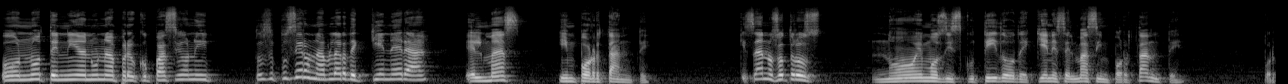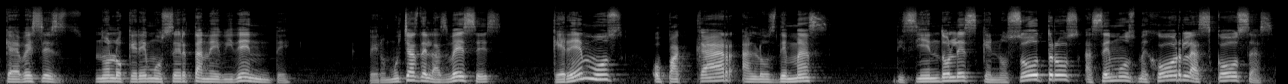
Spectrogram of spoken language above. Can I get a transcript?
o no tenían una preocupación y pues se pusieron a hablar de quién era el más importante. Quizá nosotros no hemos discutido de quién es el más importante, porque a veces no lo queremos ser tan evidente, pero muchas de las veces Queremos opacar a los demás, diciéndoles que nosotros hacemos mejor las cosas,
